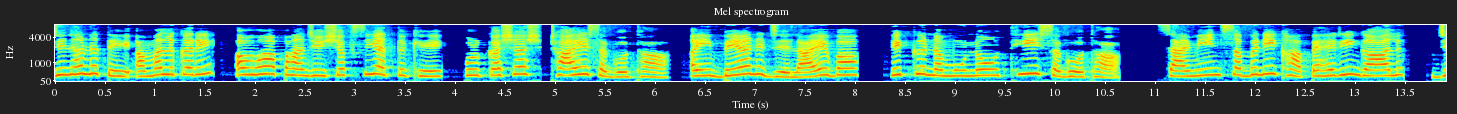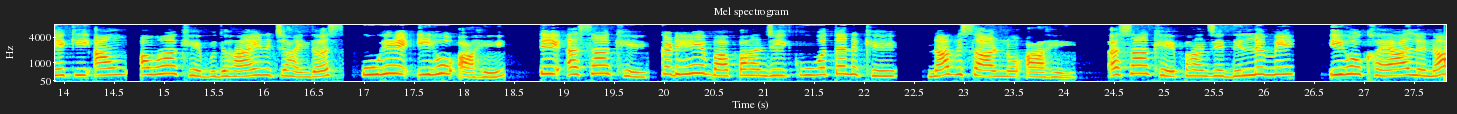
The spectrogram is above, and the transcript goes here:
जिन्हनि ते अमल करे पंहिंजी शख़्सियत खे पुर्कश ठाहे सघो था ऐं ॿियनि जे लाइ बि हिकु नमूनो थी सघो था साइमीन सभिनी खां पहिरीं ॻाल्हि जेकी आऊं अव्हां खे ॿुधाइण चाहींदसि उहे इहो आहे कॾहिं बि पंहिंजी कुवतनि खे न विसारणो आहे असांखे पंहिंजे दिलि में इहो ख़्यालु न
